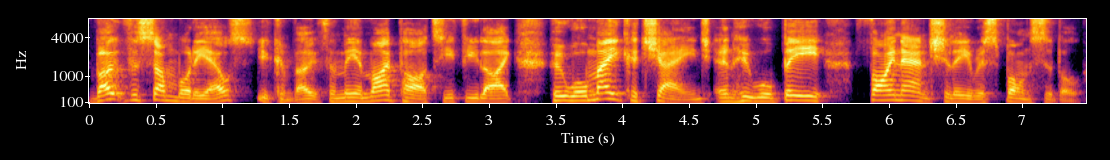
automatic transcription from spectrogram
Vote for somebody else. You can vote for me and my party if you like, who will make a change and who will be financially responsible.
